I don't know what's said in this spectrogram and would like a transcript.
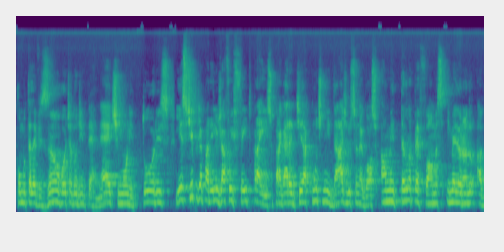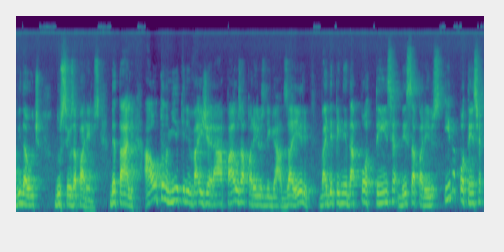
como televisão, roteador de internet, monitores. E esse tipo de aparelho já foi feito para isso, para garantir a continuidade do seu negócio, aumentando a performance e melhorando a vida útil dos seus aparelhos. Detalhe: a autonomia que ele vai gerar para os aparelhos ligados a ele vai depender da potência desses aparelhos e da potência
